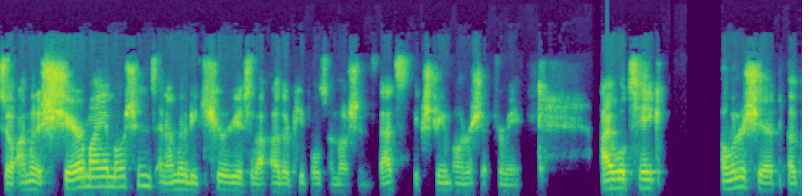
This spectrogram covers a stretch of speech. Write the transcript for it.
So I'm going to share my emotions and I'm going to be curious about other people's emotions. That's extreme ownership for me. I will take ownership of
